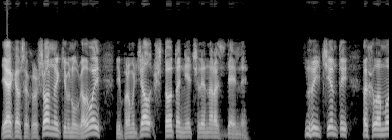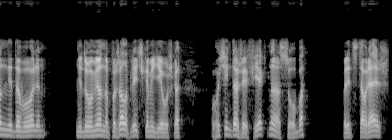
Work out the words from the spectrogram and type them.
Яков сокрушенно кивнул головой и промычал что-то нечленораздельное. — Ну и чем ты, Ахламон, недоволен? — недоуменно пожала плечиками девушка. — Очень даже эффектно особо. Представляешь,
